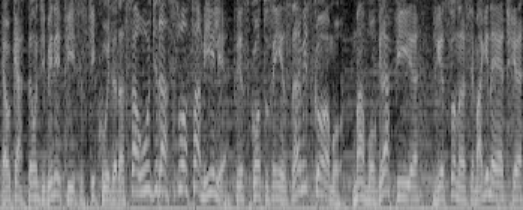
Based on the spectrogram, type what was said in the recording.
é o cartão de benefícios que cuida da saúde da sua família. Descontos em exames como mamografia, ressonância magnética,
